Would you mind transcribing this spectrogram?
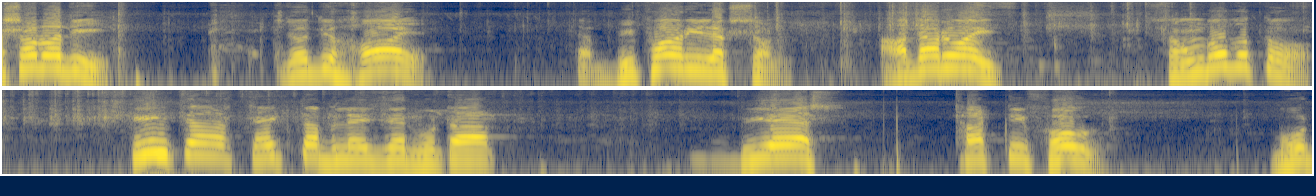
আশাবাদী, যদি হয় বিফোর ইলেকশন আদারওয়াইজ সম্ভবত তিনটা, চারটা ভিলেজের ভোটার পিএস থার্টি ফোর ভোট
